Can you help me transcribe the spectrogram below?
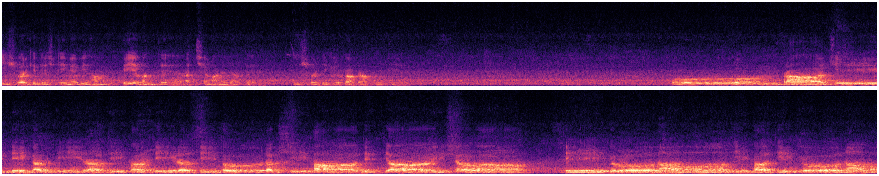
ईश्वर की दृष्टि में भी हम प्रिय बनते हैं, अच्छे माने जाते हैं। ईश्वर की कृपा प्राप्त होती है। ॐ प्राचीदिगर्भिरधिपतिरसितो रक्षितादित्यायिषवः तेभ्यो न अधिपतिभ्यो नमो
